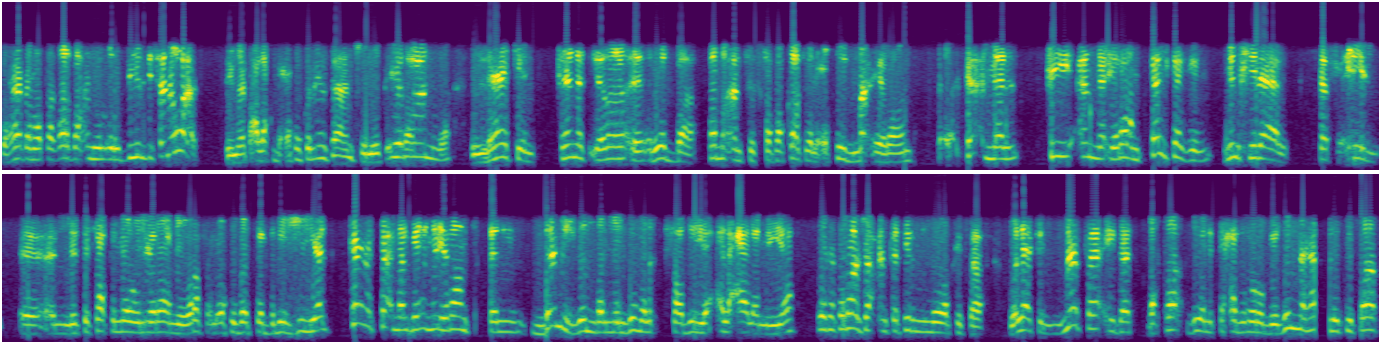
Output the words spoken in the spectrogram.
وهذا ما تغاضى عنه الاوروبيين بسنوات فيما يتعلق بحقوق الإنسان، سلوك إيران، لكن كانت ايران أوروبا طمعا في الصفقات والعقود مع إيران. تأمل في أن إيران تلتزم من خلال تفعيل آه، الاتفاق النووي الإيراني ورفع العقوبات تدريجيا كانت تأمل بأن إيران تندمج ضمن المنظومة الاقتصادية العالمية وتتراجع عن كثير من مواقفها. ولكن ما فائدة بقاء دول الاتحاد الأوروبي ضمن هذا الاتفاق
